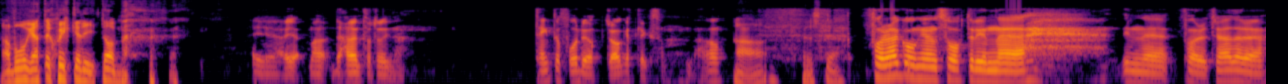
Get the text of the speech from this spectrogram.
Jag vågar inte skicka dit dem. Ja, ja, man, det hade inte varit tänkt att få det uppdraget liksom. Ja. Ja, just det. Förra gången så åkte din, eh, din eh, företrädare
